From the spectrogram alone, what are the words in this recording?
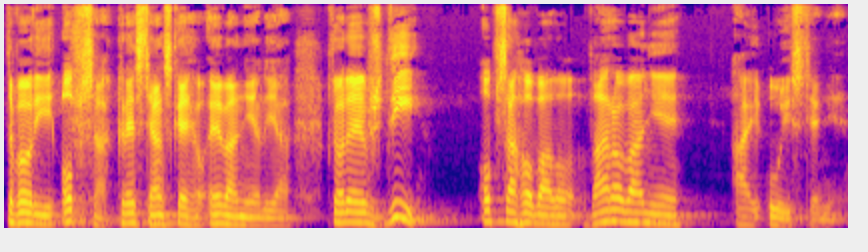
tvorí obsah kresťanského evanielia, ktoré vždy obsahovalo varovanie aj uistenie.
